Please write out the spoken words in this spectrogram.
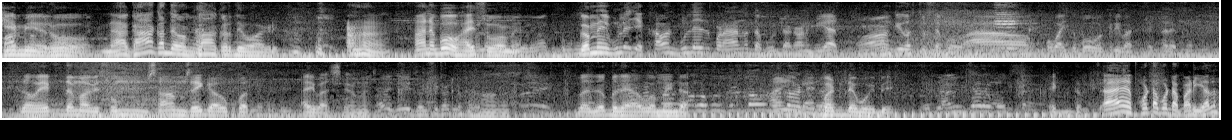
કેમેરો ના ઘા કરી દેવા ઘા કરી દેવા આગળ. આને બહુ હાઈશું અમે. ગમે ભૂલે જાય ખાવાનું ભૂલે છે પણ આ નતા ભૂલતા કારણ કે યાર હા. મોંઘી વસ્તુ છે બહુ. આ ખોવાય તો બહુ અઘરી વાત છે ખરેખર. જો એકદમ આવી સુમ સામ જગ્યા ઉપર આવ્યા છે અમે. હા. બધા બધા આવવા માંડ્યા. બર્થડે બોય બે. એકદમ. આ એ ફોટા ફોટા પાડી હાલો.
